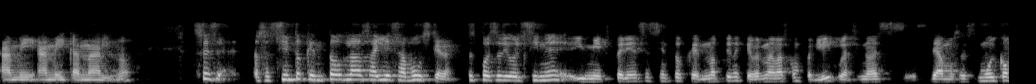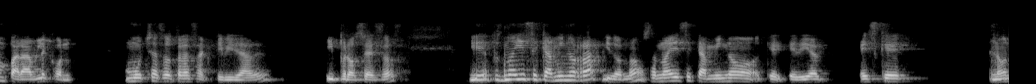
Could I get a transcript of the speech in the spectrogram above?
a mi, a mi canal, ¿no? Entonces, o sea, siento que en todos lados hay esa búsqueda. Entonces, por eso digo, el cine y mi experiencia siento que no tiene que ver nada más con películas, sino es, digamos, es muy comparable con muchas otras actividades y procesos. Y pues no hay ese camino rápido, ¿no? O sea, no hay ese camino que, que diga, es que, ¿no?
